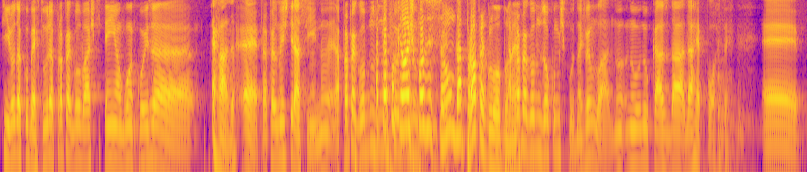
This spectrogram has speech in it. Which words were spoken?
tirou da cobertura, a própria Globo acho que tem alguma coisa. Errada. É, para pelo menos tirar assim. Não- A própria Globo não Até não porque foi- é uma não- exposição da própria Globo, a né? própria Globo usou como escudo. Mas vamos lá. No, no- no caso da, da repórter, é, é-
